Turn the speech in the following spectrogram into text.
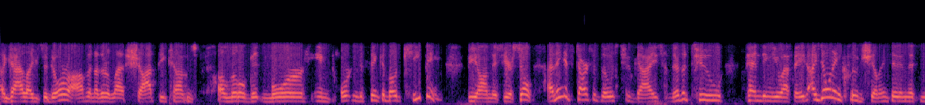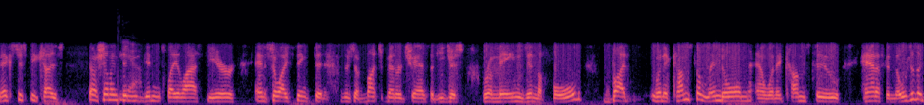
a guy like Zadorov, another left shot, becomes a little bit more important to think about keeping beyond this year. So I think it starts with those two guys. They're the two pending UFAs. I don't include Kylington in this mix just because you know, Kylington Yeah. didn't play last year, and so I think that there's a much better chance that he just remains in the fold. But when it comes to Lindholm and when it comes to Hanifin, those are the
